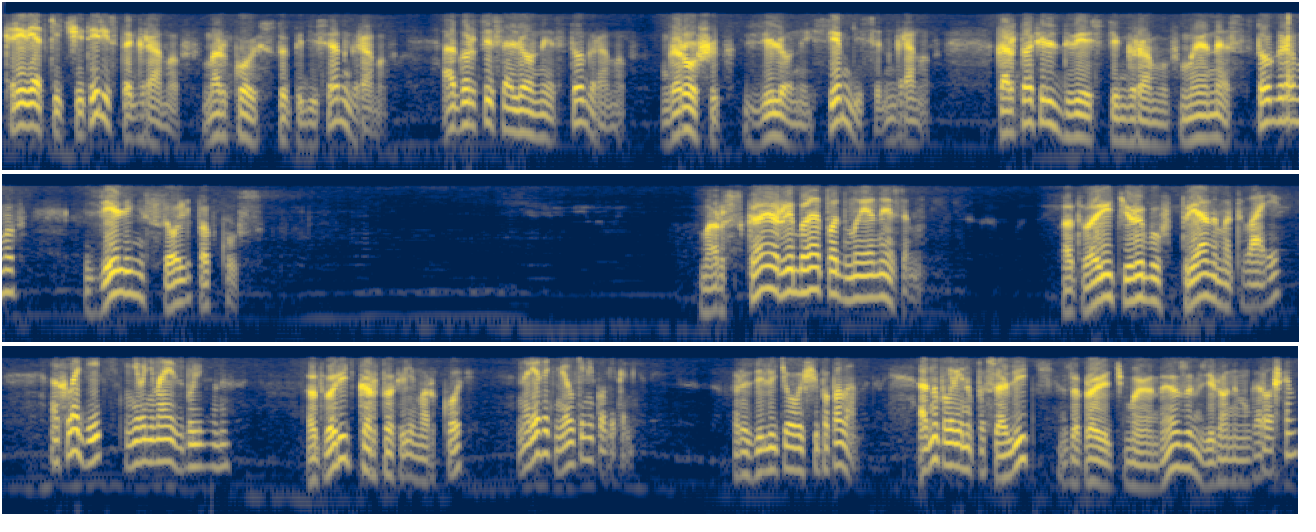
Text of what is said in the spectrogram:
Креветки 400 граммов, морковь 150 граммов, огурцы соленые 100 граммов, горошек зеленый 70 граммов, картофель 200 граммов, майонез 100 граммов, зелень, соль по вкусу. Морская рыба под майонезом. Отварите рыбу в пряном отваре. Охладить, не вынимая из бульона. Отварить картофель и морковь. Нарезать мелкими кубиками. Разделить овощи пополам. Одну половину посолить, заправить майонезом, зеленым горошком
